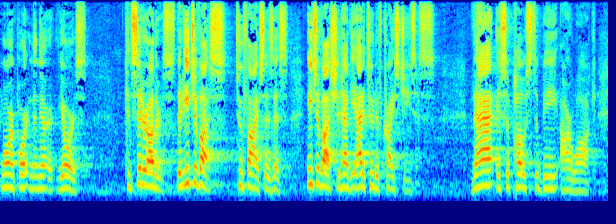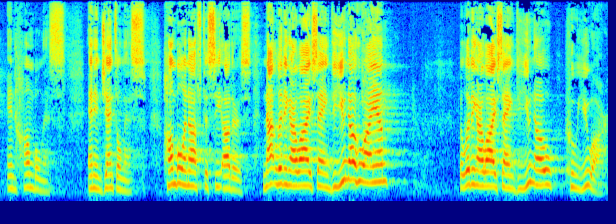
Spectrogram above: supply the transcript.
more important than their, yours. Consider others. That each of us, 2 5 says this, each of us should have the attitude of Christ Jesus. That is supposed to be our walk in humbleness and in gentleness humble enough to see others, not living our lives saying, Do you know who I am? But living our lives saying, Do you know who you are?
